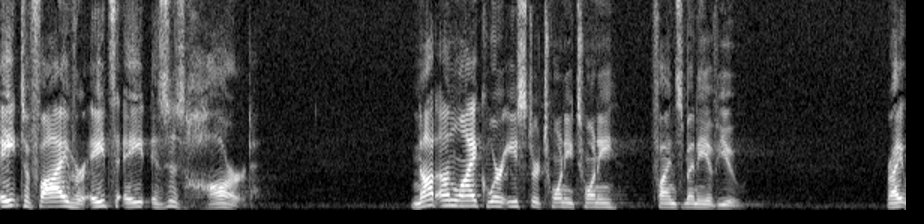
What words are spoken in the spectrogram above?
eight to five or eight to eight is just hard. Not unlike where Easter 2020 finds many of you. Right?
